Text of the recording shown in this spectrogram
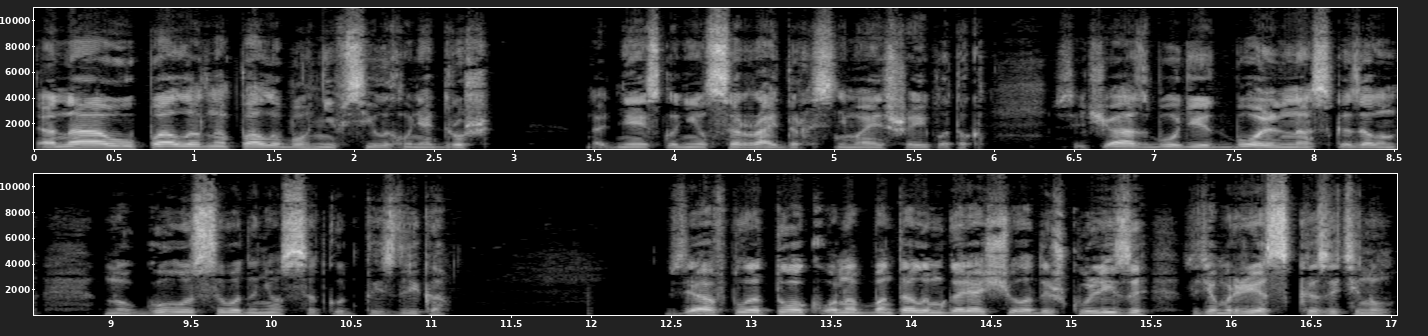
Она упала на палубу, не в силах унять дрожь. Над ней склонился Райдер, снимая с шеи платок. — Сейчас будет больно, — сказал он, но голос его донесся откуда-то издалека. Взяв платок, он обмотал им горящую лодыжку Лизы, затем резко затянул.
